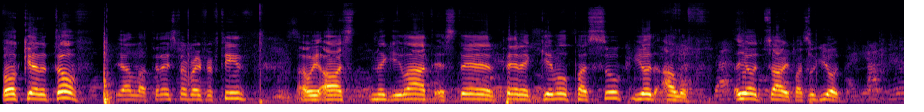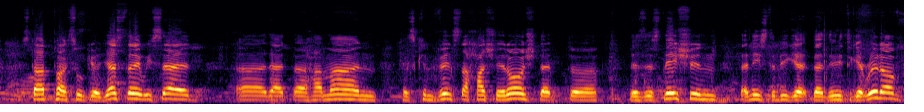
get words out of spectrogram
Boker Tov. Yalla, today's February 15th. Uh, we asked Megillat Esther Perek Gimel Pasuk Yod Aleph. Uh, Yod, sorry, Pasuk Yod. Stop Pasuk Yod. Yesterday we said uh, that uh, Haman has convinced the Hashverosh that uh, there's this nation that needs to be get, that they need to get rid of,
